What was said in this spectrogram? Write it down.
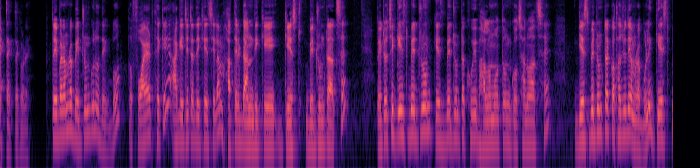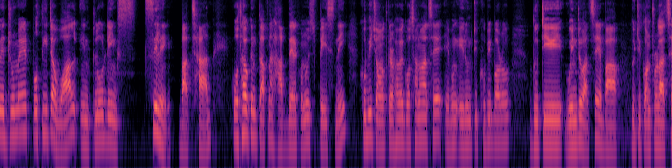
একটা একটা করে। তো এবার আমরা বেডরুমগুলো দেখব, তো ফয়ার থেকে আগে যেটা দেখিয়েছিলাম, হাতের ডান দিকে গেস্ট বেডরুমটা আছে তো এটা হচ্ছে গেস্ট বেডরুম গেস্ট বেডরুমটা খুবই ভালো মতন গোছানো আছে। গেস্ট বেডরুমটার কথা যদি আমরা বলি গেস্ট বেডরুমের প্রতিটা ওয়াল ইনক্লুডিং সিলিং বা ছাদ, কোথাও কিন্তু আপনার হাত দেওয়ার কোনো স্পেস নেই। খুবই চমৎকারভাবে গোছানো আছে এবং এই রুমটি খুবই বড়। দুটি উইন্ডো আছে বা দুটি কন্ট্রোল আছে,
